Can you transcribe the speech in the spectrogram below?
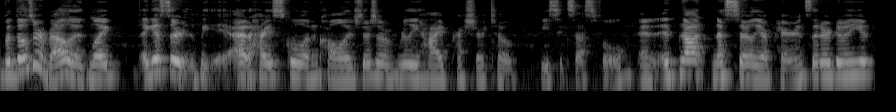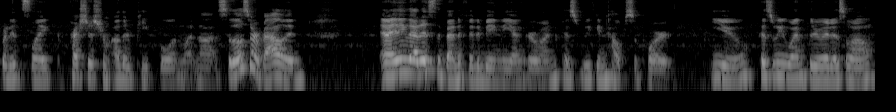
but those are valid. Like, I guess there we- at high school and college, there's a really high pressure to be successful, and it's not necessarily our parents that are doing it, but it's like pressures from other people and whatnot. So those are valid, and I think that is the benefit of being the younger one because we can help support you because we went through it as well.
